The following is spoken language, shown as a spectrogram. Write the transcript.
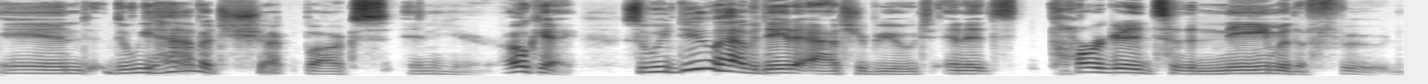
And do we have a checkbox in here? Okay, so we do have a data attribute and it's targeted to the name of the food.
